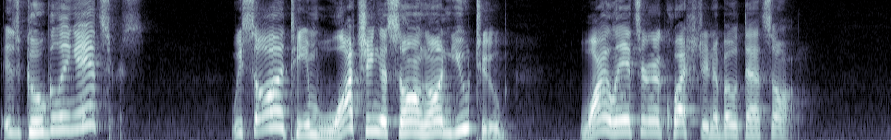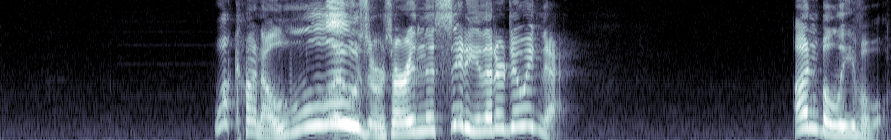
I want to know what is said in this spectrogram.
is Googling answers? We saw a team watching a song on YouTube while answering a question about that song. What kind of losers are in this city that are doing that? Unbelievable.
